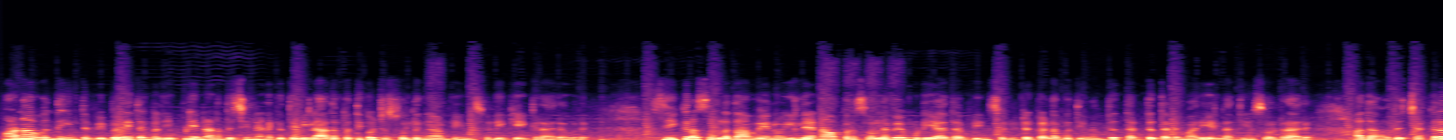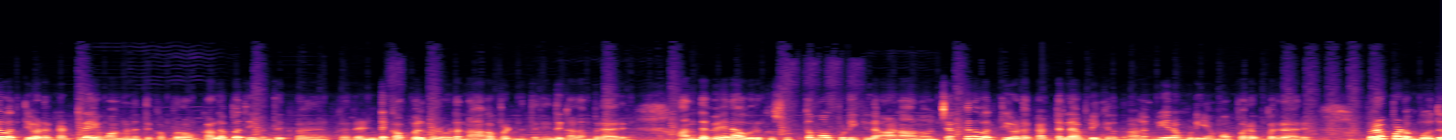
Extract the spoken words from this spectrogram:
ஆனால் வந்து இந்த விபரீதங்கள் எப்படி நடந்துச்சுன்னு எனக்கு தெரியல. அதை பற்றி கொஞ்சம் சொல்லுங்க அப்படின்னு சொல்லி கேட்குறாரு அவர். சீக்கிரம் சொல்ல தான் வேணும். இல்லைன்னா அப்புறம் சொல்லவே முடியாது அப்படின்னு சொல்லிட்டு கணபதி வந்து தட்டு தடுமாறி எல்லாத்தையும் சொல்கிறாரு அதாவது சக்கரவர்த்தியோட கட்டளையை வாங்கினதுக்கப்புறம் களபதி வந்து க- க- ரெண்டு கப்பல்களோட நாகப்பட்டினத்துலேருந்து கிளம்புறாரு. அந்த வேலை அவருக்கு சுத்தமாக பிடிக்கல. ஆனாலும் சக்கரவர்த்தியோட கட்டளை அப்படிங்கிறதுனால மீற முடியாம புறப்படுறாரு. புறப்படும் போது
